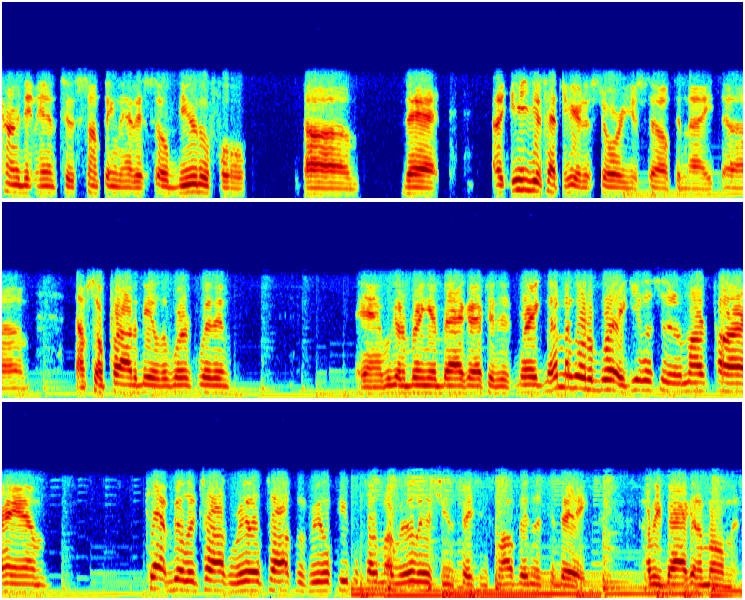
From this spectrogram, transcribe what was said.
turned it into something that is so beautiful um, that uh, you just have to hear the story yourself tonight. Um, I'm so proud to be able to work with him and we're going to bring it back after this break. But I'm going to go to break. You listen to Marc Parham, Cap Builder Talk, real talk with real people talking about real issues facing small business today. I'll be back in a moment.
